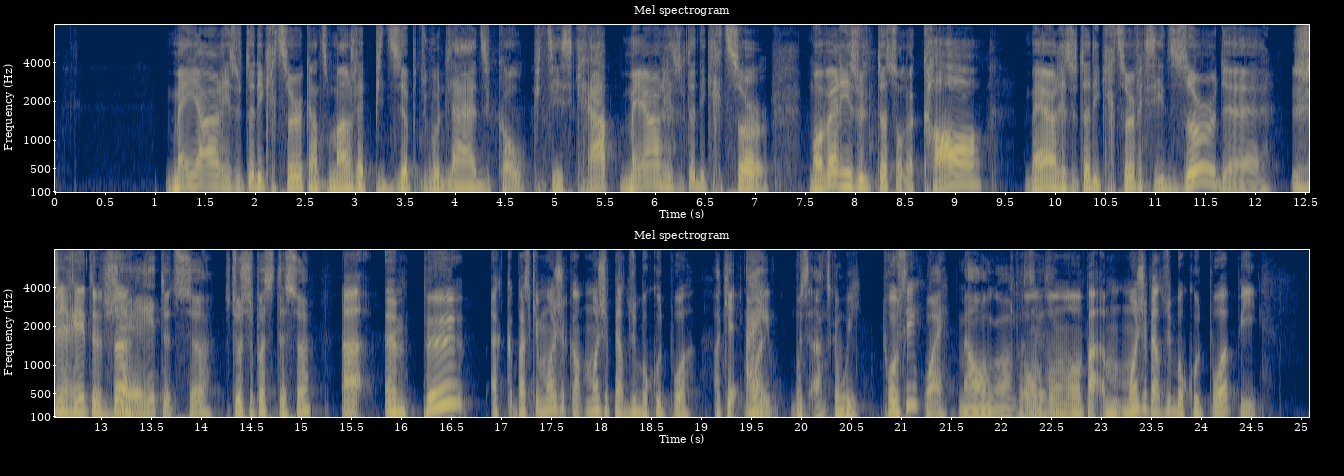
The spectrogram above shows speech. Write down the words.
meilleur résultat d'écriture quand tu manges la pizza puis tu vois de la, du coke puis tu scrap. Meilleur résultat d'écriture. Mauvais résultat sur le corps. Meilleur résultat d'écriture. Fait que c'est dur de Gérer tout ça. gérer tout ça. Je sais pas si c'était ça. Ah, un peu, euh, parce que moi, j'ai moi, j'ai perdu beaucoup de poids. OK. Moi- Hey, moi, en tout cas, oui. Toi aussi? Ouais, mais on, on va dire- on- on par- moi, j'ai perdu beaucoup de poids, puis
